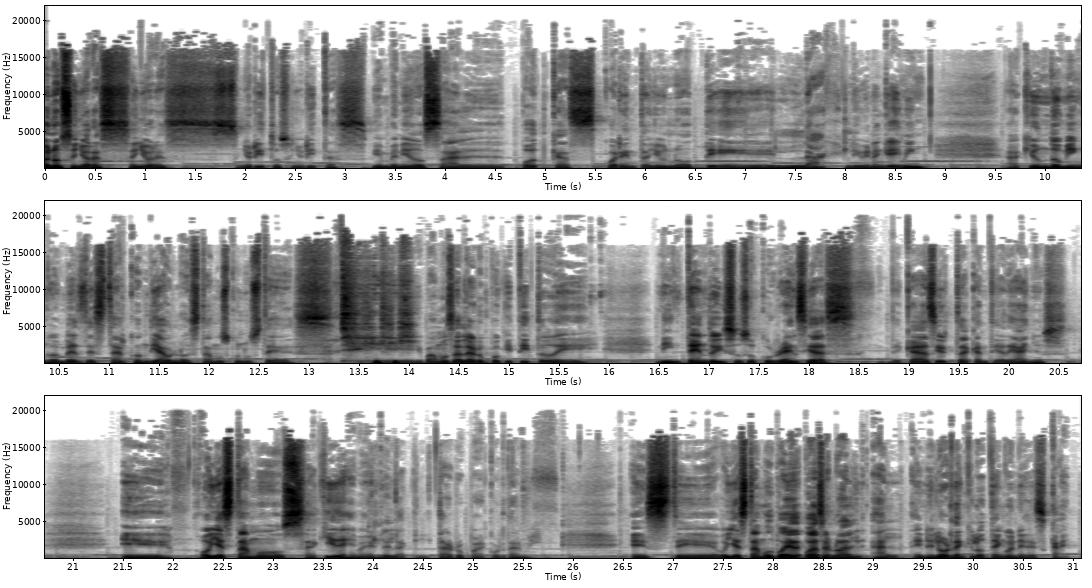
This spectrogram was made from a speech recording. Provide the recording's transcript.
Bueno, señoras, señores, señoritos, señoritas, bienvenidos al podcast 41 de LAG, Living and Gaming. Aquí un domingo, en vez de estar con Diablo, estamos con ustedes. Y vamos a hablar un poquitito de Nintendo y sus ocurrencias de cada cierta cantidad de años. Eh, hoy estamos aquí, déjeme verle la, el tarro para acordarme. Este, hoy estamos, voy a, voy a hacerlo al- al- en el orden que lo tengo en el Skype.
